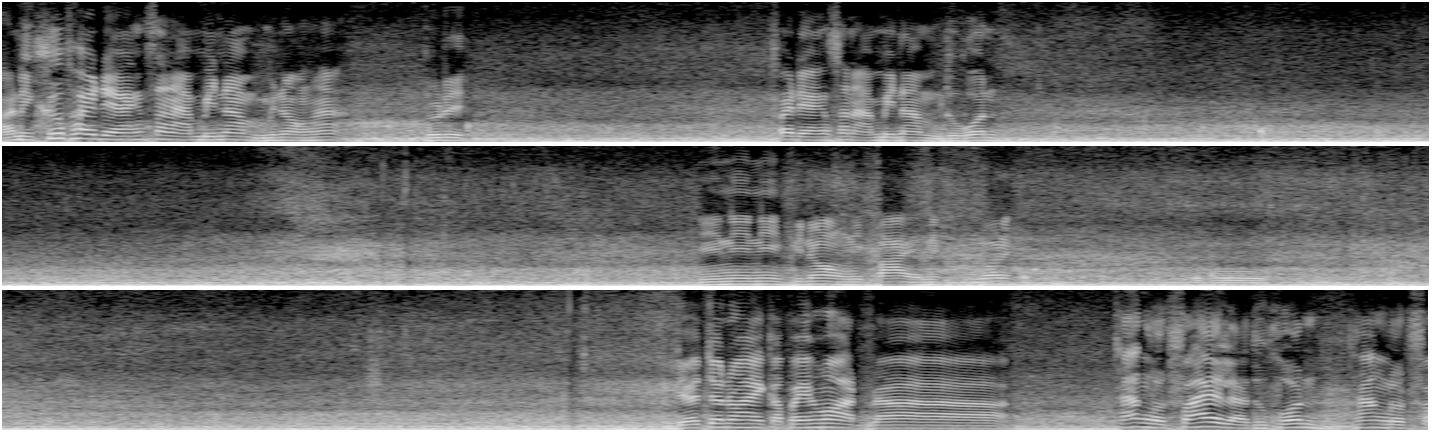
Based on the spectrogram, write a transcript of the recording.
อันนี้คือไฟแดงสนามบินน้ำพี่น้องฮะ ดูดิ ไฟแดงสนามบินน้ำทุกคนนี่นี่นี่พี่น้องนี่ป้ายนี่ว่านี่โอ้โหเดี๋ยวจะน่อยกลับไปฮอดทางรถไฟแหละทุกคนทางรถไฟ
